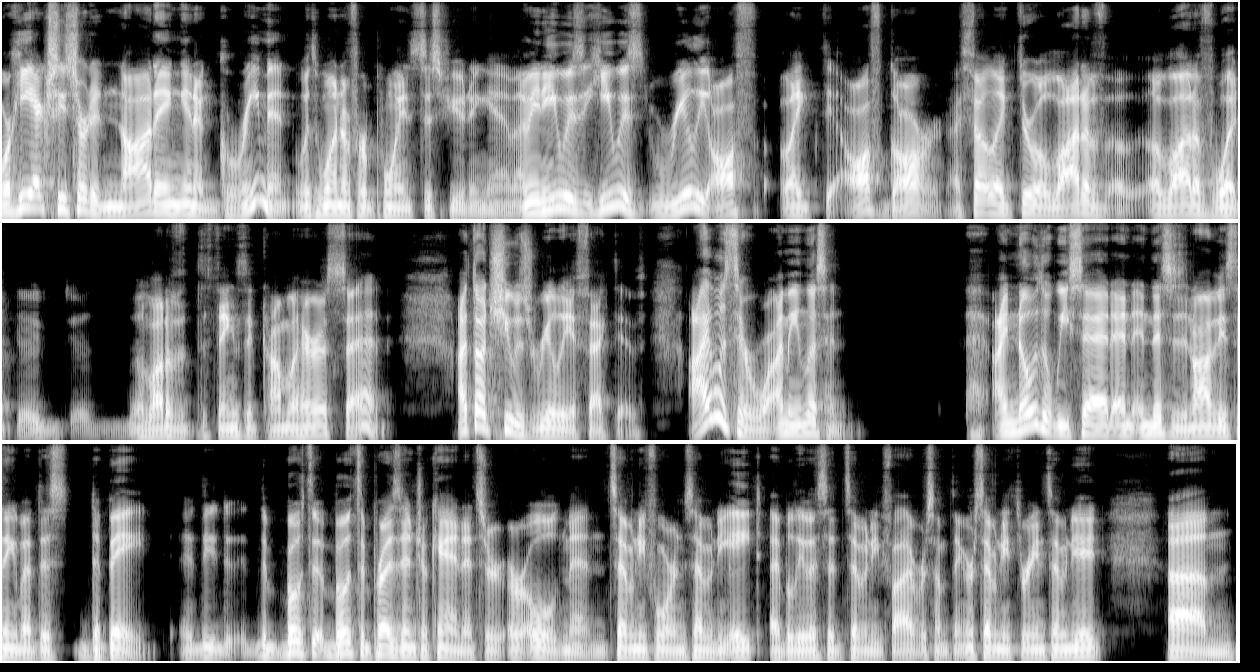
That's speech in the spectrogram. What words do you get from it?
where he actually started nodding in agreement with one of her points disputing him. I mean, he was he was really off like off guard. I felt like through a lot of a lot of what a lot of the things that Kamala Harris said. I thought she was really effective. I was there. I mean, listen, I know that we said, and, and this is an obvious thing about this debate. The, the, both both the presidential candidates are, are, old men, seventy four and seventy eight. I believe I said seventy five or something, or seventy three and seventy eight. Um,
